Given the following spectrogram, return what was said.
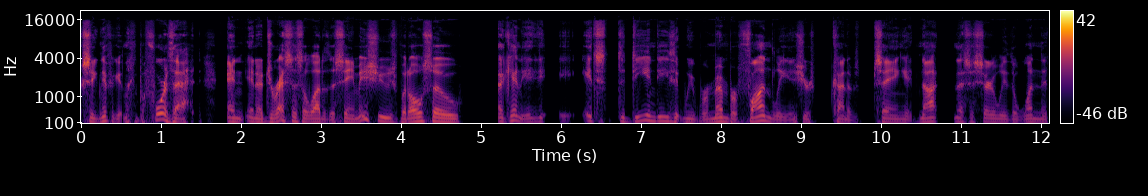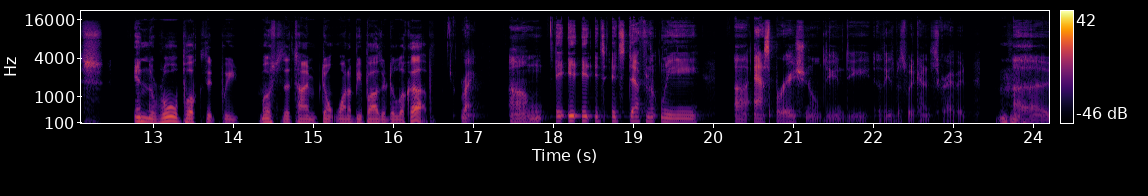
significantly before that, and and addresses a lot of the same issues, but also again, it, it's the D and D that we remember fondly, as you're kind of saying it, not necessarily the one that's in the rule book that we most of the time don't want to be bothered to look up. Right. Um, it, it, it's it's definitely uh, aspirational D and D. I think is the best way to kind of describe it. Mm-hmm. Uh,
